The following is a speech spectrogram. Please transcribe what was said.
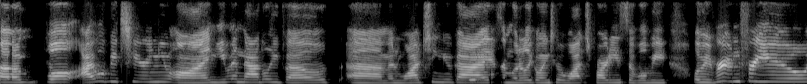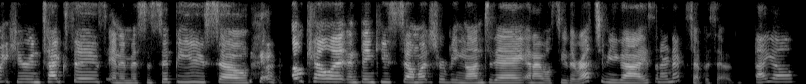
um, well, I will be cheering you on, you and Natalie both, um, and watching you guys. I'm literally going to a watch party, so we'll be we'll be rooting for you here in Texas and in Mississippi. So go kill it, and thank you so much for being on today. And I will see the rest of you guys in our next episode. Bye, y'all.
